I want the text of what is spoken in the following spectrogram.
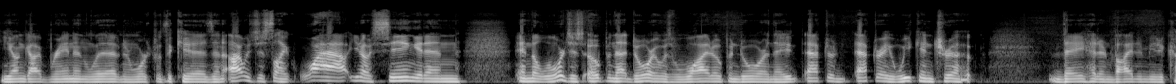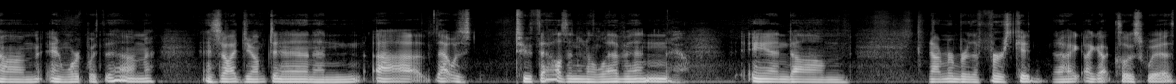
young guy brandon lived and worked with the kids. And i was just like wow you know seeing it and and the lord just opened that door. It was a wide open door. And they after after a weekend trip they had invited me to come and work with them and so i jumped in and uh, that was 2011 Yeah. and um, and I remember the first kid that I, I got close with.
